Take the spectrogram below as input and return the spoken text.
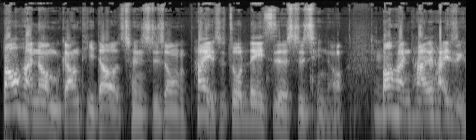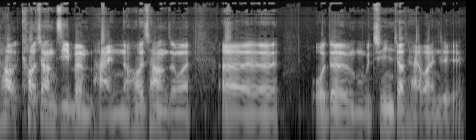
包含了我们刚刚提到陈时中，他也是做类似的事情哦，包含他他一直靠靠向基本盘，然后唱什么呃。我的母亲叫台湾，这些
